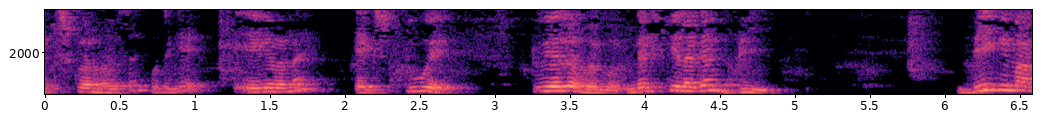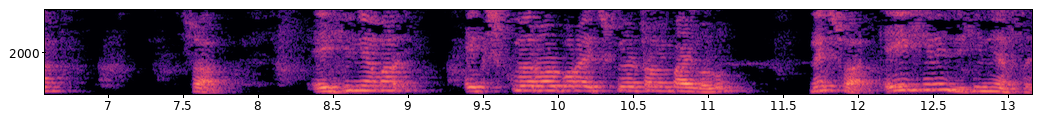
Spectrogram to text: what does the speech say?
এক্স স্কুৱাৰ হৈ আছে গতিকে এ মানে এক্স টু এ টু এলৈ হৈ গ'ল। নেক্সট কি লাগে? বি বি কিমান? চোৱা এইখিনি আমাৰ এক্স স্কুৱাৰৰ পৰা এক্স স্কুৱাৰটো আমি পাই গ'লো। নেক্সট চোৱা এইখিনি যিখিনি আছে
